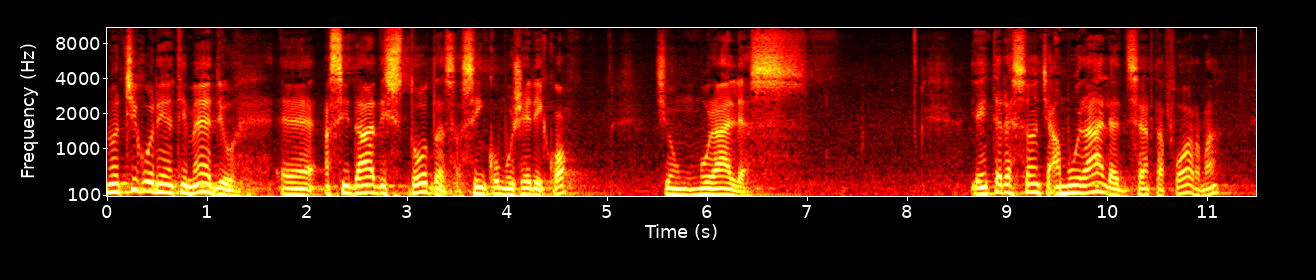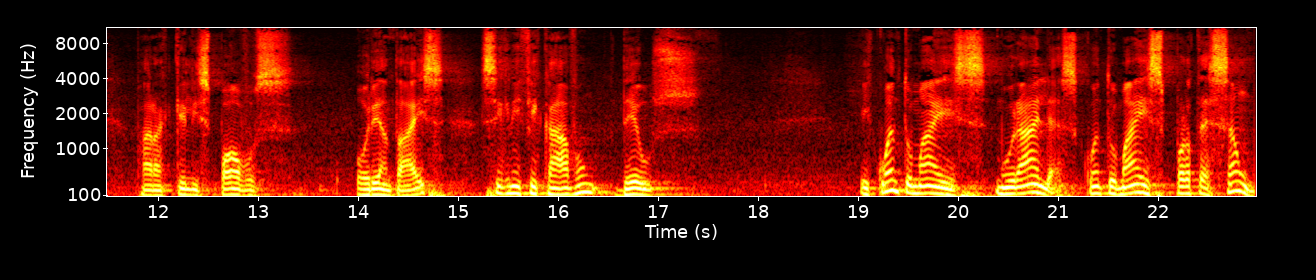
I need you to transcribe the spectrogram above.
No antigo Oriente Médio, é, as cidades todas, assim como Jericó, tinham muralhas. E é interessante, a muralha, de certa forma, para aqueles povos orientais, significavam Deus. E quanto mais muralhas, quanto mais proteção,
